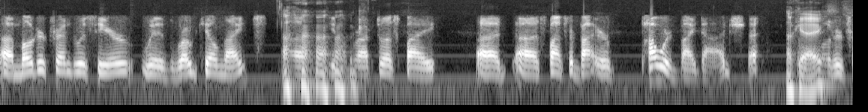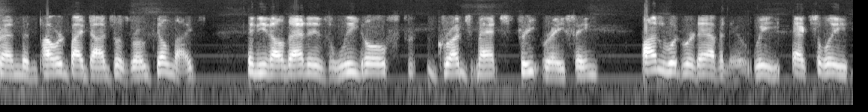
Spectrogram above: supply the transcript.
uh, Motor Trend was here with Roadkill Nights, uh, you know, brought to us by, uh, uh, sponsored by or powered by Dodge. Okay. Motor Trend and powered by Dodge was Roadkill Nights, and you know that is legal grudge match street racing on Woodward Avenue. We actually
